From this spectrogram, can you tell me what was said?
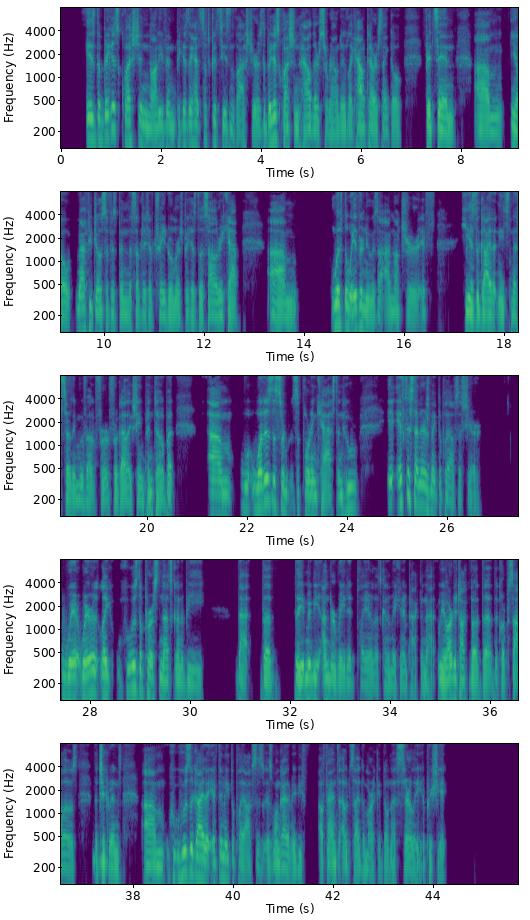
is the biggest question not even because they had such good seasons last year is the biggest question how they're surrounded like how Tarasenko fits in um you know Mathieu Joseph has been the subject of trade rumors because the salary cap um with the waiver news, I'm not sure if he is the guy that needs to necessarily move out for for a guy like Shane Pinto. But um, w- what is the su- supporting cast, and who, if the Senators make the playoffs this year, where where like who is the person that's going to be that the the maybe underrated player that's going to make an impact in that. We've already talked about the the Korpisalo's, the mm-hmm. Um, who, who's the guy that if they make the playoffs is is one guy that maybe fans outside the market don't necessarily appreciate?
